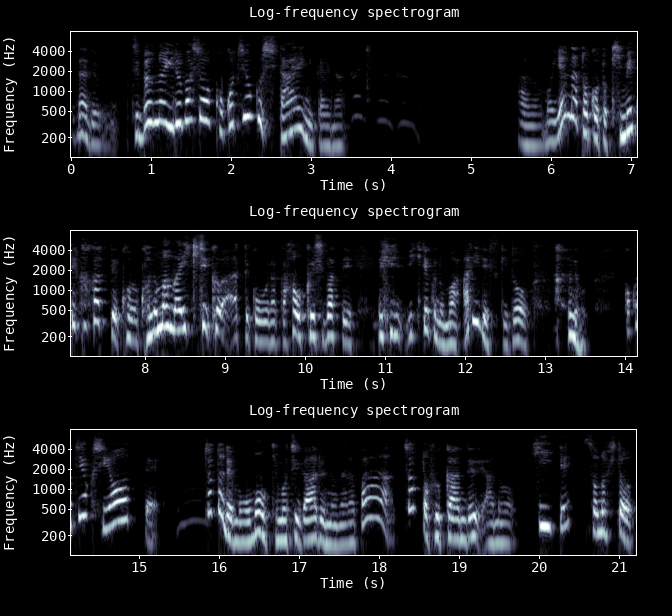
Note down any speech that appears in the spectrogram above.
なんていう自分のいる場所を心地よくしたいみたいな、はいはいはい。あの、もう嫌なとこと決めてかかって、このこのまま生きていくわって、こう、なんか歯を食いしばってい 生きていくのもありですけど、あの、心地よくしようって、ちょっとでも思う気持ちがあるのならば、ちょっと俯瞰で、あの、引いて、その人、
